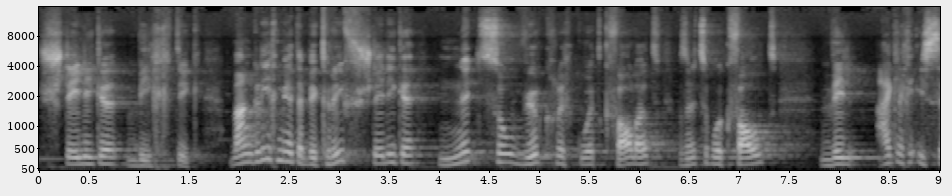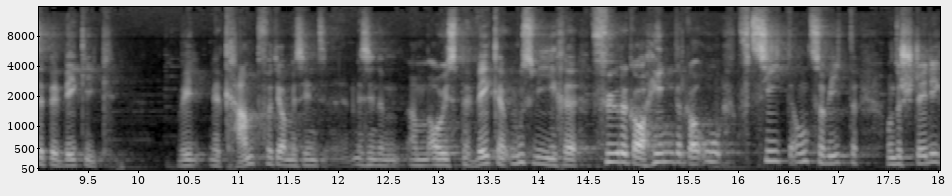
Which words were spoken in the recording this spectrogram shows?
Stellungen wichtig. Wenngleich mir der Begriff Stellungen nicht so wirklich gut gefallen, also nicht so gut gefällt, weil eigentlich ist es eine Bewegung. Weil wir kämpfen ja, wir sind, wir sind am, am uns bewegen, ausweichen, führen gehen, hinter gehen, auf die Seite und so weiter. Und eine Stellung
